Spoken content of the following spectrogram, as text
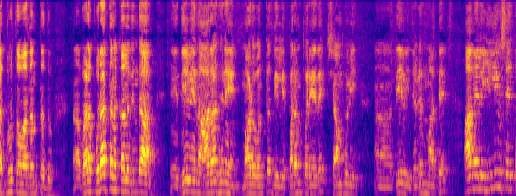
ಅದ್ಭುತವಾದಂಥದ್ದು. ಬಹಳ ಪುರಾತನ ಕಾಲದಿಂದ ದೇವಿಯನ್ನ ಆರಾಧನೆ ಮಾಡುವಂಥದ್ದು ಇಲ್ಲಿ ಪರಂಪರೆ ಇದೆ ಶಾಂಭವಿ ದೇವಿ ಜಗನ್ಮಾತೆ. ಆಮೇಲೆ ಇಲ್ಲಿಯೂ ಸಹಿತ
